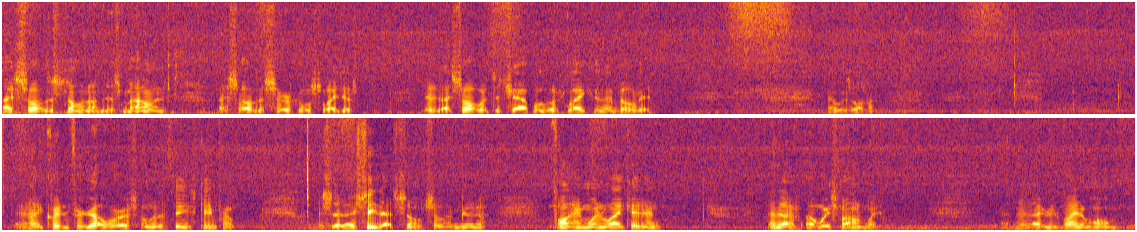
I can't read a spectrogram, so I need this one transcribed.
I saw the stone on this mound. I saw the circle, so I just did it. I saw what the chapel looked like, and I built it. That was all. And I couldn't figure out where some of the things came from. I said, I see that stone, so I'm going to find one like it, and and I always found one. And then I invite them home.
